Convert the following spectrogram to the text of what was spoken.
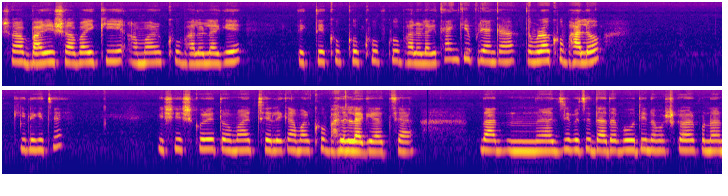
সব বাড়ির সবাই কি আমার খুব ভালো লাগে? দেখতে খুব খুব খুব খুব ভালো লাগে। Thank you Priyanka. তোমরাও খুব ভালো। কি লিখেছে বিশেষ করে তোমার ছেলেকে আমার খুব ভালো লাগে আচ্ছা। আজি বলছি, দাদা বৌদি, নমস্কার, প্রণাম।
